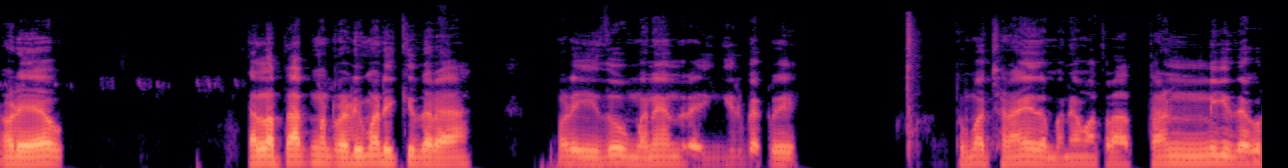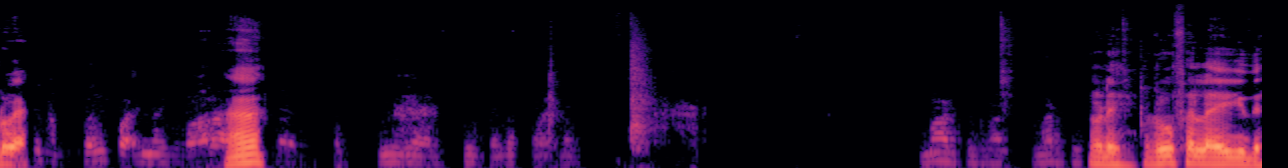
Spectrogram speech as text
ನೋಡಿ, ಎಲ್ಲ ಪ್ಯಾಕ್ ಮಾಡಿ ರೆಡಿ ಮಾಡಿ ಇಕ್ಕಿದ್ದಾರೆ. ನೋಡಿ, ಇದು ಮನೆ ಅಂದರೆ ಹಿಂಗಿರ್ಬೇಕು ರೀ ತುಂಬ ಚೆನ್ನಾಗಿದೆ ಮನೆ ಮಾತ್ರ. ತಣ್ಣಗಿದೆ ಗುರುವೆ. ಹಾಂ? ನೋಡಿ ರೂಫ್ ಎಲ್ಲ ಹೇಗಿದೆ.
